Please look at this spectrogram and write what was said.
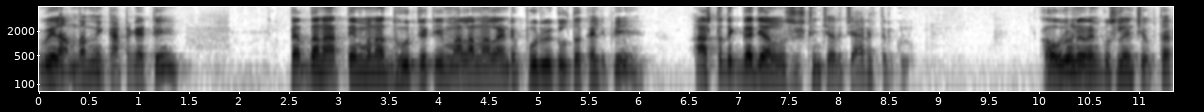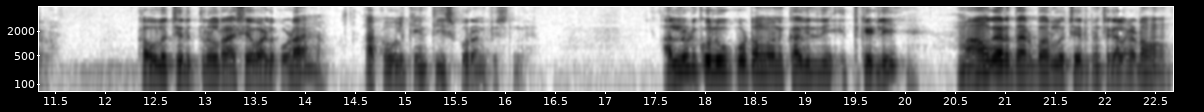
వీళ్ళందరినీ కట్టగట్టి పెద్దన తెమ్మన ధూర్జటి మలన లాంటి పూర్వీకులతో కలిపి అష్టదిగ్గజాలను సృష్టించారు చారిత్రకులు. కవులు నిరంకుశులని చెబుతారు. కవుల చరిత్రలు రాసేవాళ్ళు కూడా ఆ కవులకి ఏం తీసిపోరు అనిపిస్తుంది. అల్లుడి కొలువు కూటంలోని కవిని ఎత్తుకెళ్ళి మామగారి దర్బారులో చేర్పించగలగడం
